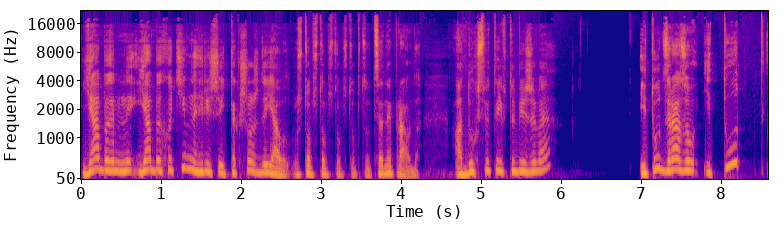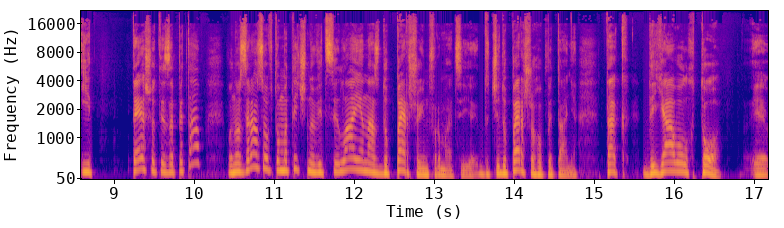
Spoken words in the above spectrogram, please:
я би не я би хотів не грішити, так що ж диявол? Стоп, стоп, стоп, стоп, стоп. Це неправда. А Дух Святий в тобі живе? І тут зразу, і тут, і те, що ти запитав, воно зразу автоматично відсилає нас до першої інформації, чи до першого питання. Так, диявол хто? Е,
